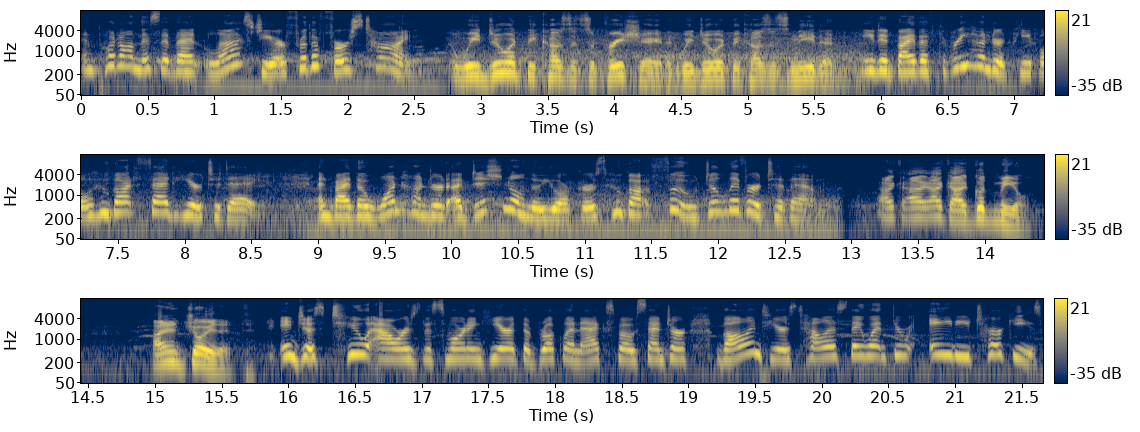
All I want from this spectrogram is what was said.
and put on this event last year for the first time. We do it because it's appreciated. We do it because it's needed. Needed by the 300 people who got fed here today and by the 100 additional New Yorkers who got food delivered to them. I, I, I got a good meal. I enjoyed it. In just two hours this morning here at the Brooklyn Expo Center, volunteers tell us they went through 80 turkeys,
